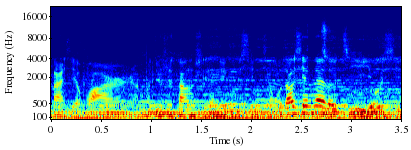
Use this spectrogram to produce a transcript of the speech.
那些花儿，然后就是当时的那种心情，我到现在都记忆犹新。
